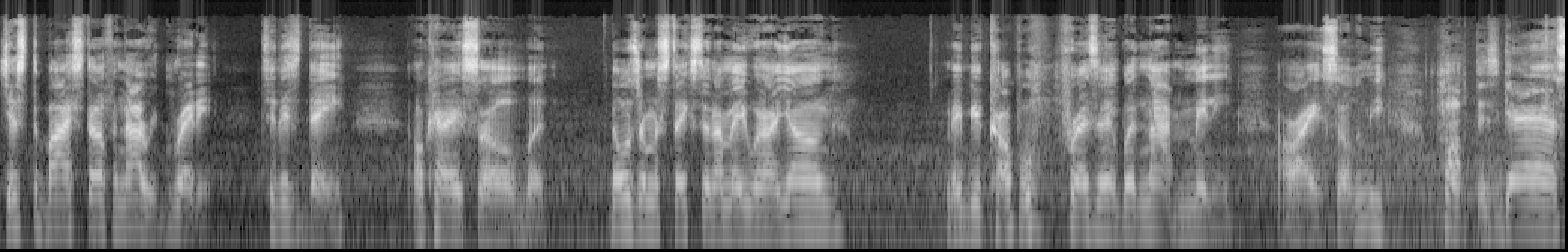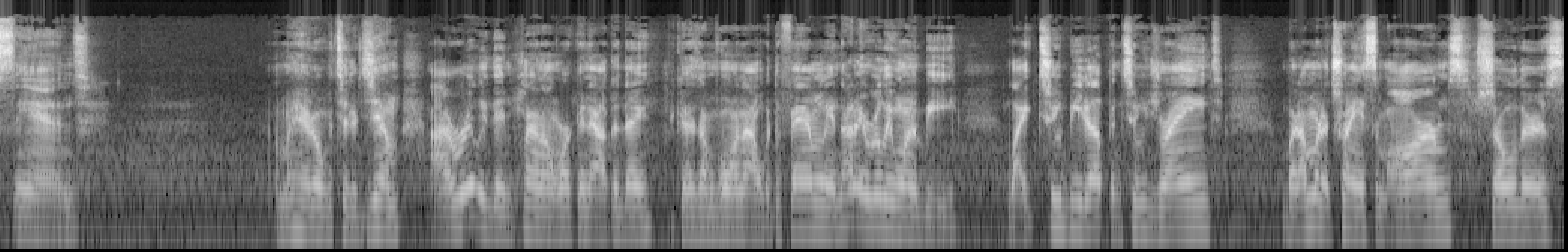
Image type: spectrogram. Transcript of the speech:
just to buy stuff and I regret it to this day. Okay, so, but those are mistakes that I made when I was young. Maybe a couple present, but not many. All right, so let me pump this gas and I'm gonna head over to the gym. I really didn't plan on working out today because I'm going out with the family and I didn't really want to be like too beat up and too drained but I'm gonna train some arms shoulders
